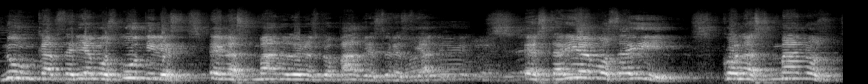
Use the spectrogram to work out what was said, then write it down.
nunca seríamos útiles en las manos de nuestro Padre Celestial. Estaríamos ahí con las manos,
